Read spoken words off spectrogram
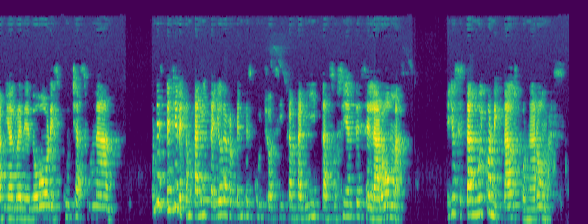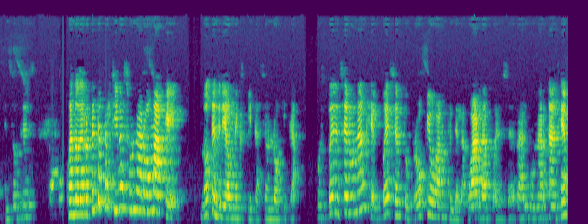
a mi alrededor, escuchas una, una especie de campanita, yo de repente escucho así campanitas o sientes el aroma. Ellos están muy conectados con aromas. Entonces, cuando de repente percibes un aroma que no tendría una explicación lógica, pues puede ser un ángel, puede ser tu propio ángel de la guarda, puede ser algún arcángel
